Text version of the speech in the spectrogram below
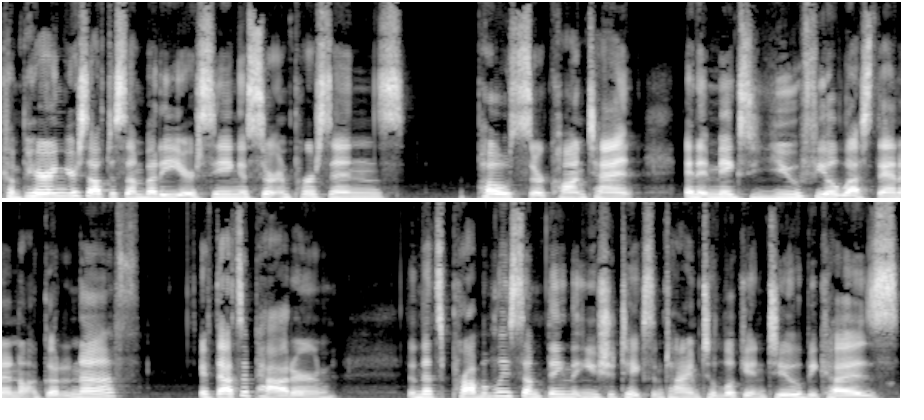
comparing yourself to somebody or seeing a certain person's posts or content and it makes you feel less than and not good enough, if that's a pattern, then that's probably something that you should take some time to look into because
